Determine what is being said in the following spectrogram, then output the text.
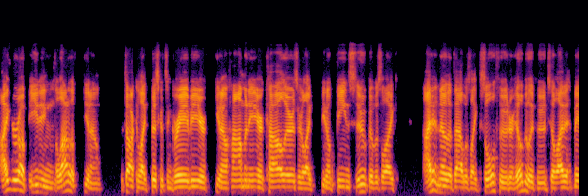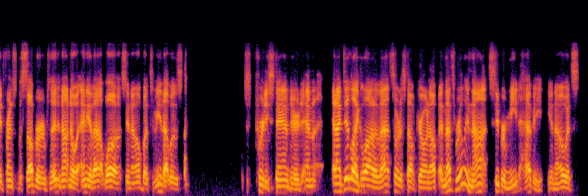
I grew up eating a lot of the, you know, we're talking like biscuits and gravy or, you know, hominy or collars or like, you know, bean soup. It was like, I didn't know that that was like soul food or hillbilly food until I made friends with the suburbs. They did not know what any of that was, you know, but to me, that was just pretty standard. And, and I did like a lot of that sort of stuff growing up. And that's really not super meat heavy, you know, it's,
